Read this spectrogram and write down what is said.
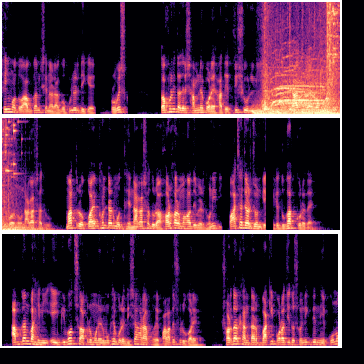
সেই মতো আফগান সেনারা গোকুলের দিকে প্রবেশ তখনই তাদের সামনে পড়ে হাতে ত্রিশূল নিয়ে রক্তবর্ণ নাগা সাধু মাত্র কয়েক ঘণ্টার মধ্যে নাগা সাধুরা হর হর মহাদেবের ধ্বনি দিয়ে পাঁচ হাজার জনকে দুভাগ করে দেয়। আফগান বাহিনী এই বিভৎস আক্রমণের মুখে পড়ে দিশাহারা হয়ে পালাতে শুরু করে। সর্দার খান তার বাকি পরাজিত সৈনিকদের নিয়ে কোনো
